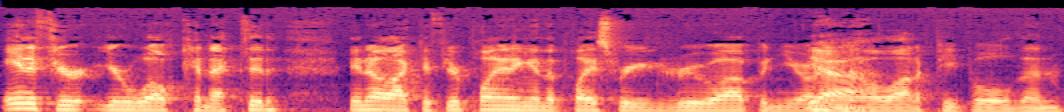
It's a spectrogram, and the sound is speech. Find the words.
and if you're you're well connected, you know, like if you're planting in the place where you grew up and you already Yeah. know a lot of people, then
